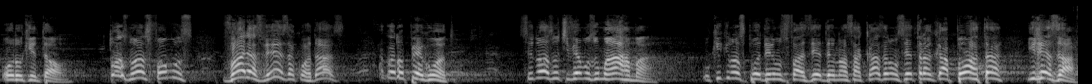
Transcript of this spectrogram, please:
ou no quintal. Todos nós fomos várias vezes acordados. Agora eu pergunto: se nós não tivermos uma arma o que nós poderíamos fazer dentro da nossa casa a não ser trancar a porta e rezar?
